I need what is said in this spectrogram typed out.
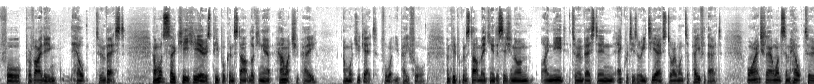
for providing help to invest. And what's so key here is people can start looking at how much you pay and what you get for what you pay for. And people can start making a decision on I need to invest in equities or ETFs. Do I want to pay for that? Or actually, I want some help to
